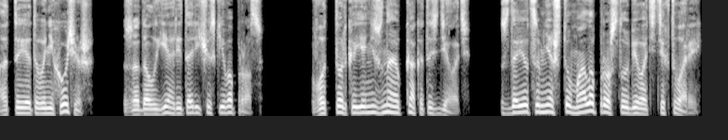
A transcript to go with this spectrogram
«А ты этого не хочешь?» — задал я риторический вопрос. «Вот только я не знаю, как это сделать. Сдается мне, что мало просто убивать этих тварей.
